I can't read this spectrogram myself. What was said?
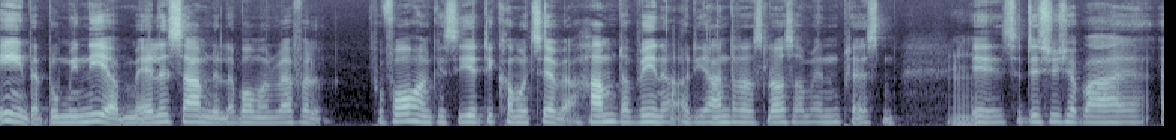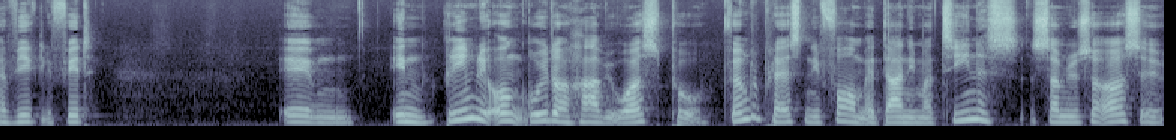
en, der dominerer dem alle sammen, eller hvor man i hvert fald på forhånd kan sige, at det kommer til at være ham, der vinder, og de andre, der slås om andenpladsen. Mm. Øh, så det synes jeg bare er, er virkelig fedt. Øhm, en rimelig ung rytter har vi jo også på femtepladsen i form af Dani Martinez, som jo så også øh,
